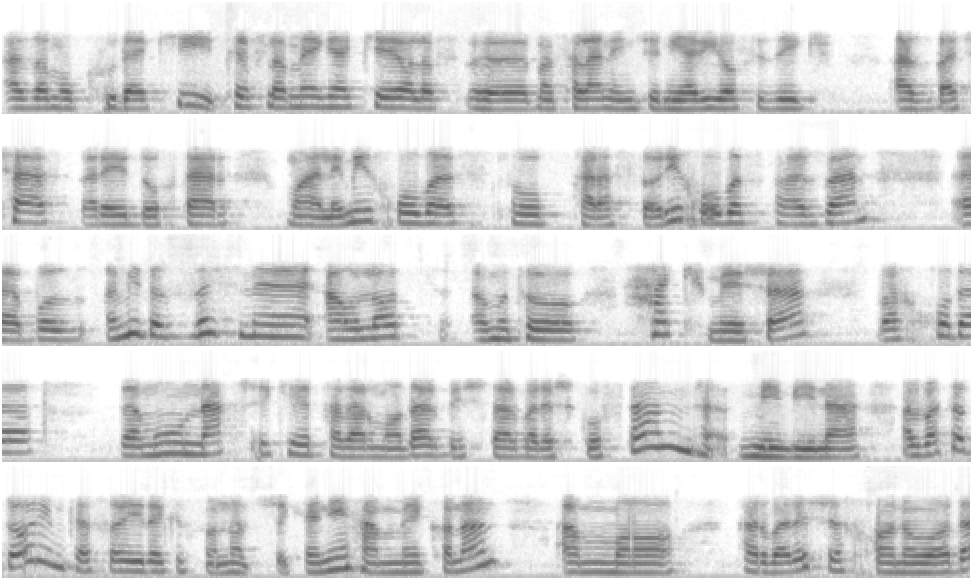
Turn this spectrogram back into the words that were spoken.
از امو کودکی طفل میگه که مثلا انجینیری یا فیزیک از بچه است. برای دختر معلمی خوب است و پرستاری خوب است. فرزن باز امید ذهن اولاد تو حک میشه و خود دمو نقشی که پدر مادر بیشتر برش گفتن می‌بینه. البته داریم کسایی را که سنت شکنی هم می‌کنن اما پرورش خانواده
